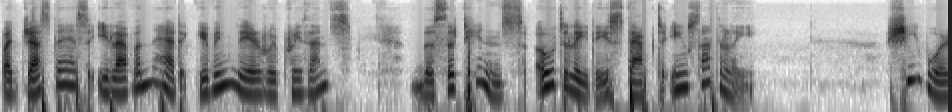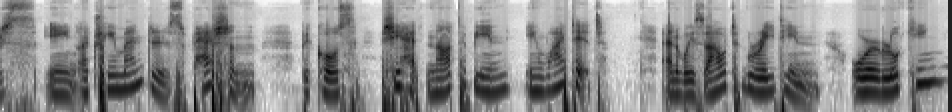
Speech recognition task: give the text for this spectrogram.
But just as eleven had given their presents, the thirteenth old lady stepped in suddenly. She was in a tremendous passion because she had not been invited, and without greeting or looking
